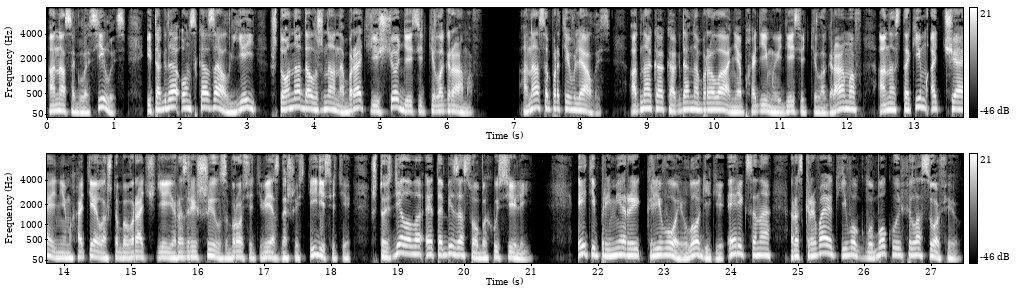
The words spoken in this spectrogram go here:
Она согласилась, и тогда он сказал ей, что она должна набрать еще 10 килограммов. Она сопротивлялась, однако, когда набрала необходимые 10 килограммов, она с таким отчаянием хотела, чтобы врач ей разрешил сбросить вес до 60, что сделала это без особых усилий. Эти примеры кривой логики Эриксона раскрывают его глубокую философию.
